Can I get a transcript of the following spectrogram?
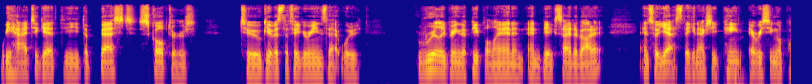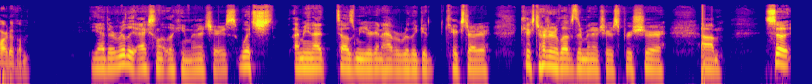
we had to get the the best sculptors to give us the figurines that would really bring the people in and, and be excited about it. And so, yes, they can actually paint every single part of them. Yeah, they're really excellent looking miniatures, which I mean, that tells me you're going to have a really good Kickstarter. Kickstarter loves their miniatures for sure. Um, so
